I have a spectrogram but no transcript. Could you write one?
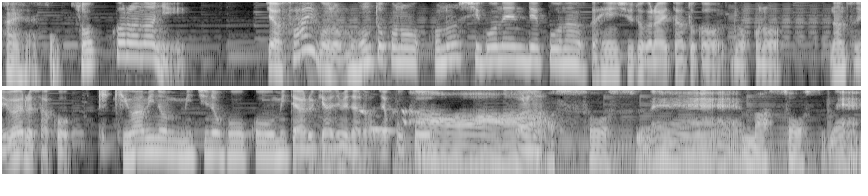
はいはいはい。そっから何？じゃあ最後の、もう本当この、この4、5年でこうなんですか、編集とかライターとかのこの、なんつうの、いわゆるさ、こう、き極みの道の方向を見て歩き始めたのは、じゃあここ、あれなのああ、そうっすね。まあそうっすね。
